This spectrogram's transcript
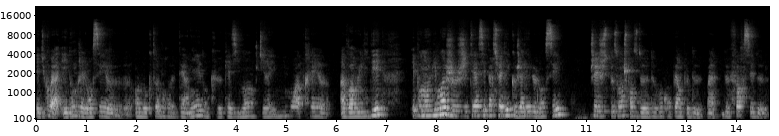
Et du coup, voilà. Et donc, j'ai lancé en octobre dernier, donc quasiment, je dirais, huit mois après avoir eu l'idée. Et pendant huit mois, j'étais assez persuadée que j'allais le lancer. J'avais juste besoin, je pense, de, regrouper un peu de, voilà, de force et de,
